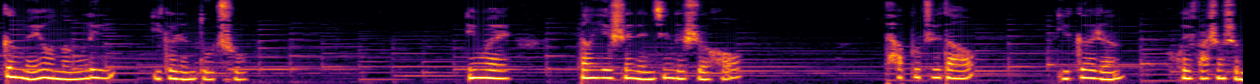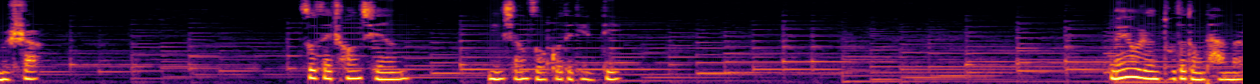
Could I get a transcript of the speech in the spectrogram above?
更没有能力一个人独处，因为当夜深人静的时候，他不知道一个人会发生什么事儿。坐在窗前，冥想走过的点滴，没有人读得懂他们。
